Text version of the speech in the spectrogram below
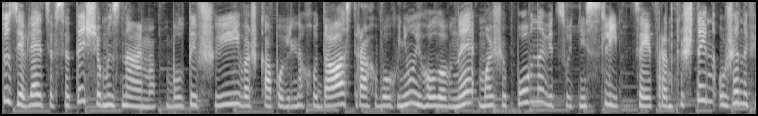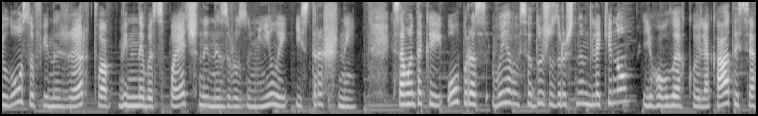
Тут з'являється все те, що ми знаємо: болти в шиї, важка повільна хода, страх вогню і головне, майже повна відсутність слів. Цей Франкенштейн уже не філософ і не жертва, він небезпечний, незрозумілий і страшний. І саме такий образ виявився дуже зручним для кіно, його легко лякатися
